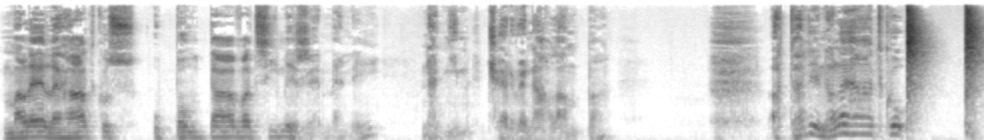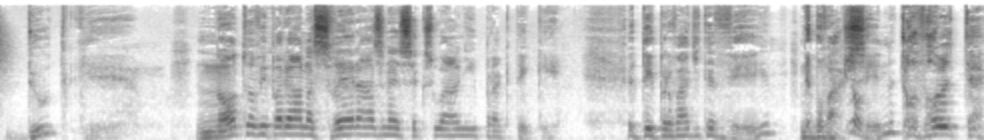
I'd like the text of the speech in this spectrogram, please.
malé lehátko s upoutávacími řemeny, nad ním červená lampa. A tady na lehátku dudky. No, to vypadá na své rázné sexuální praktiky. Ty provádíte vy? Nebo váš No, syn? dovolte.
